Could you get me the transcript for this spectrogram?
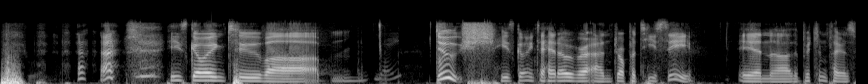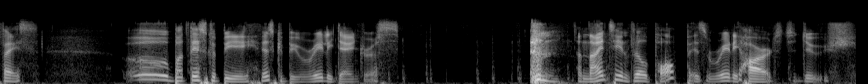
he's going to uh, douche. He's going to head over and drop a TC in uh, the Briton player's face. Oh, but this could be this could be really dangerous. a 19 vil pop is really hard to douche.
